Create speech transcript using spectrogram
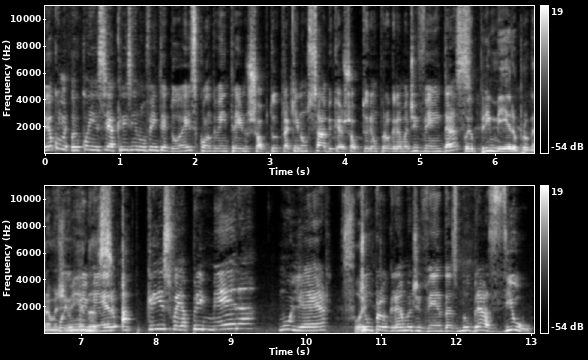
eu, come- eu conheci a Cris em 92, quando eu entrei no Shop Tour. Pra quem não sabe o que é o Shop Tour, é um programa de vendas. Foi o primeiro programa Foi de o vendas. primeiro. A Cris foi a primeira mulher Foi. de um programa de vendas no Brasil.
